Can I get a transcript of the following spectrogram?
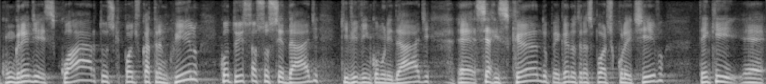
com grandes quartos, que pode ficar tranquilo. Enquanto isso, a sociedade que vive em comunidade, é, se arriscando, pegando o transporte coletivo, tem que é,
